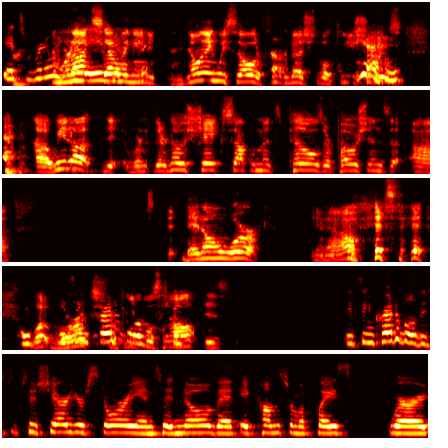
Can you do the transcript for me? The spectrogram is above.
it's really and we're not amazing. selling anything the only thing we sell are fruit and vegetable t-shirts yeah. uh, we don't there are no shakes supplements pills or potions uh, they don't work you know? It's, it's what works for people's health is it's incredible to, to share your story and to know that it comes from a place where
